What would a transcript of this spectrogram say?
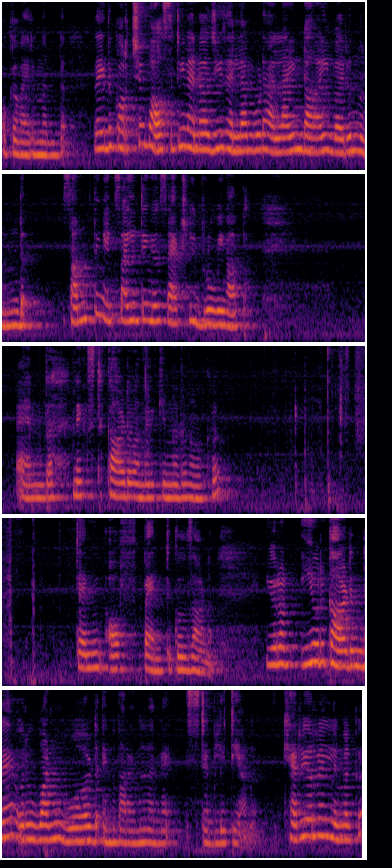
ഒക്കെ വരുന്നുണ്ട്. അതായത് കുറച്ച് പോസിറ്റീവ് എനർജീസ് എല്ലാം കൂടെ അലൈൻഡ് ആയി വരുന്നുണ്ട്. Something exciting is actually brewing up and next card വന്നിരിക്കുന്നത് നമുക്ക് ടെൻ ഓഫ് പെന്റിക്കിൾസ് ആണ്. ഈ ഒരു ഈ ഒരു കാർഡിന്റെ ഒരു വൺ വേർഡ് എന്ന് പറയുന്നത് തന്നെ സ്റ്റെബിലിറ്റിയാണ് കരിയറിൽ നിങ്ങൾക്ക്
